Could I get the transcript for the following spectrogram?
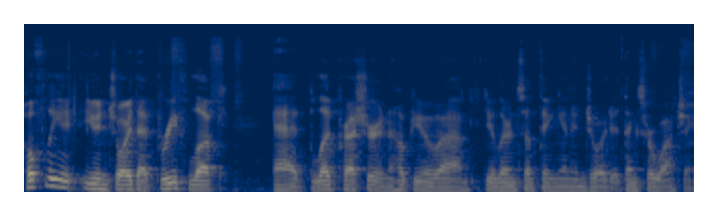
hopefully you enjoyed that brief look at blood pressure, and I hope you uh, you learned something and enjoyed it. Thanks for watching.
